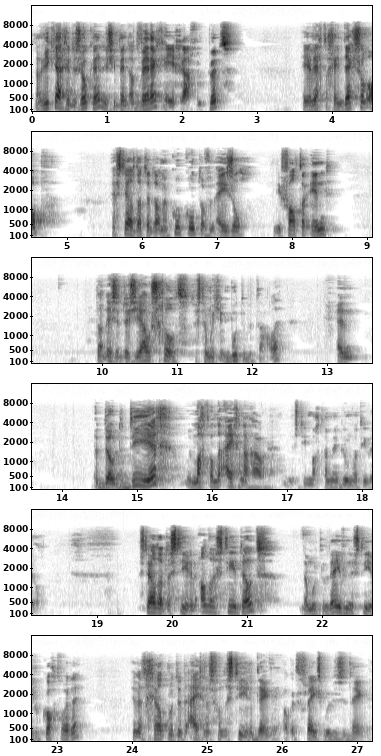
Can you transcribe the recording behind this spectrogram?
Nou, hier krijg je dus ook, hè, dus je bent aan het werk en je graaft een put en je legt er geen deksel op. En stel dat er dan een koe komt of een ezel, die valt erin, dan is het dus jouw schuld. Dus dan moet je een boete betalen. En het dode dier mag dan de eigenaar houden. Dus die mag daarmee doen wat hij wil. Stel dat de stier een andere stier doodt, dan moet de levende stier verkocht worden. En dat geld moeten de eigenaars van de stieren delen. Ook het vlees moeten ze delen.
